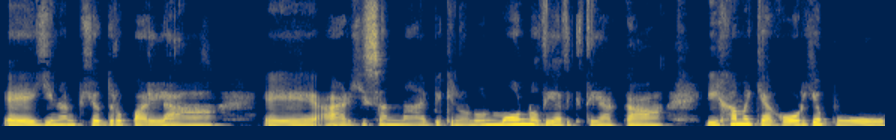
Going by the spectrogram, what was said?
ε, γίναν πιο ντροπαλά, ε, άρχισαν να επικοινωνούν μόνο διαδικτυακά. Είχαμε και αγόρια που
